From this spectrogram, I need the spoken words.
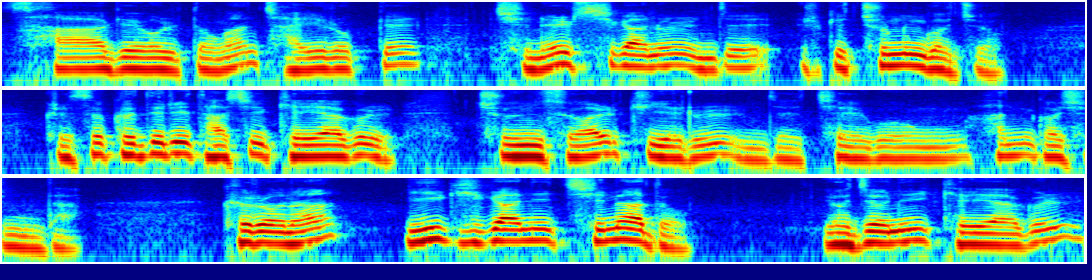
4개월 동안 자유롭게 지낼 시간을 이제 이렇게 주는 거죠. 그래서 그들이 다시 계약을 준수할 기회를 이제 제공한 것입니다. 그러나 이 기간이 지나도 여전히 계약을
